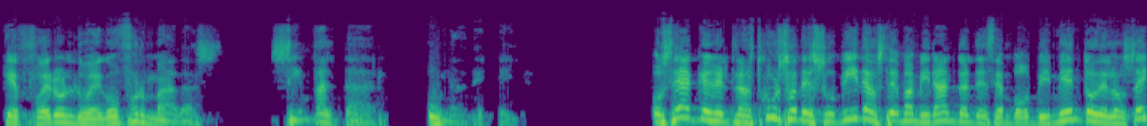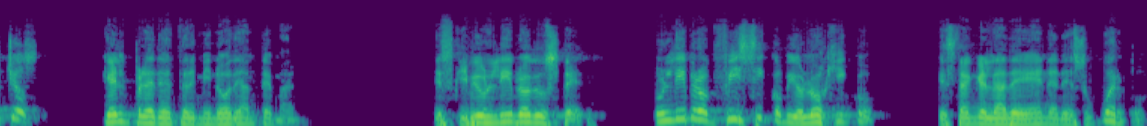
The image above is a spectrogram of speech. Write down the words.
que fueron luego formadas sin faltar una de ellas. O sea que en el transcurso de su vida usted va mirando el desenvolvimiento de los hechos que él predeterminó de antemano. Escribió un libro de usted, un libro físico, biológico, que está en el ADN de su cuerpo.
